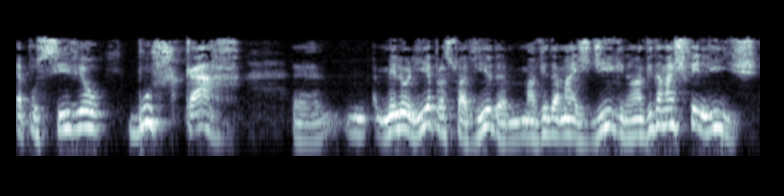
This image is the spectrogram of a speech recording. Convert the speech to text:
é possível buscar é, melhoria para sua vida, uma vida mais digna, uma vida mais feliz.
